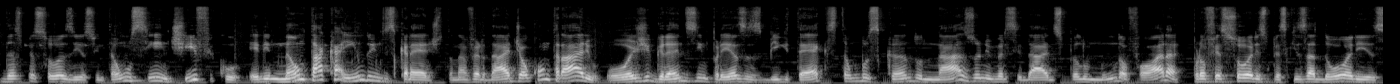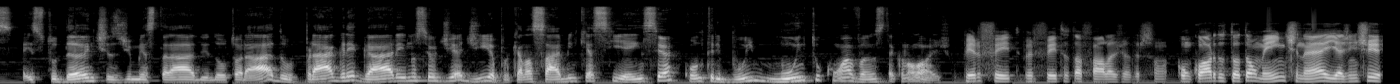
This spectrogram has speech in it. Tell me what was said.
das pessoas isso. Então, um científico, ele não está caindo em descrédito. Na verdade, ao contrário. Hoje, grandes empresas, big tech, estão buscando nas universidades pelo mundo afora professores, pesquisadores, estudantes de mestrado e doutorado para agregarem no seu dia a dia, porque elas sabem que a ciência contribui muito com o avanço tecnológico. Perfeito, perfeito a tua fala, Janderson. Concordo totalmente, né? E a gente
